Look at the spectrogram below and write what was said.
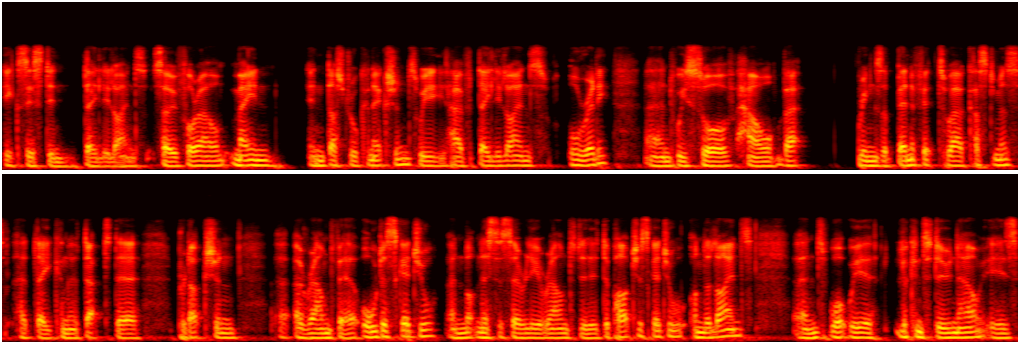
existing daily lines. So for our main industrial connections, we have daily lines already, and we saw how that brings a benefit to our customers. Uh, they can adapt their production uh, around their order schedule and not necessarily around the departure schedule on the lines. And what we're looking to do now is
